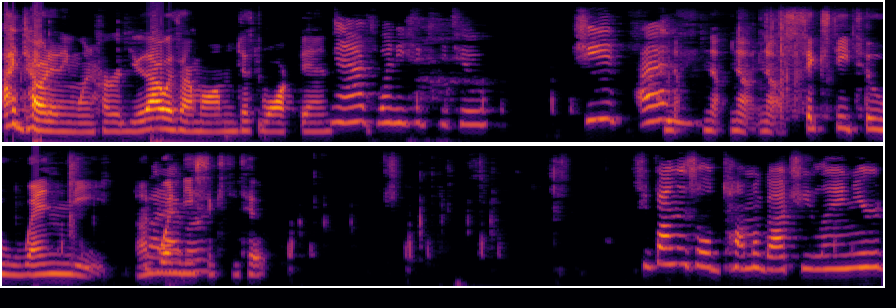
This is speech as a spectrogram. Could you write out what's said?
I doubt anyone heard you. That was our mom just walked in. Yeah, it's Wendy sixty two. She I No, no, no, no. 62 Wendy. Not Whatever. Wendy 62. she found this old Tamagotchi lanyard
